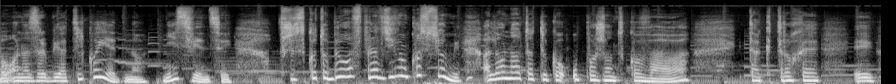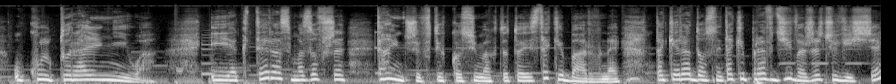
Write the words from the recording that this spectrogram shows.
bo ona zrobiła tylko jedno, nic więcej. Wszystko to było w prawdziwym kostiumie, ale ona to tylko uporządkowała, tak trochę y, ukulturalniła. I jak teraz Mazowsze tańczy w tych kostiumach, to to jest takie barwne, takie radosne, takie prawdziwe rzeczywiście,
